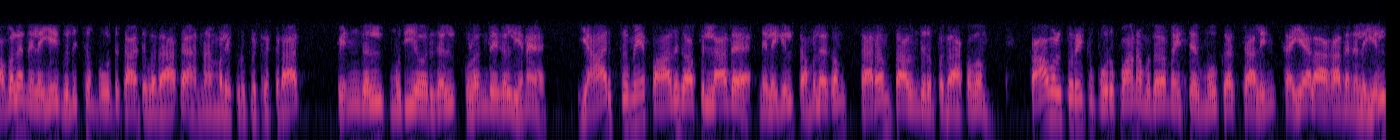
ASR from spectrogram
அவல நிலையை வெளிச்சம் போட்டு காட்டுவதாக அண்ணாமலை குறிப்பிட்டிருக்கிறார். பெண்கள் முதியவர்கள் குழந்தைகள் என யாருக்குமே பாதுகாப்பில்லாத நிலையில் தமிழகம் தரம் தாழ்ந்திருப்பதாகவும் காவல்துறைக்கு பொறுப்பான முதலமைச்சர் மு க ஸ்டாலின் கையாலாகாத நிலையில்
